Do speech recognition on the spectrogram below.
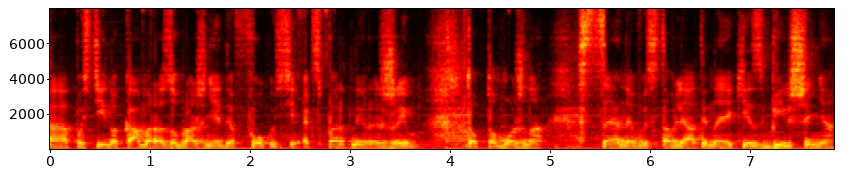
е, постійно камера зображення йде в фокусі. Експертний режим, тобто можна сцени виставляти на яке збільшення,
